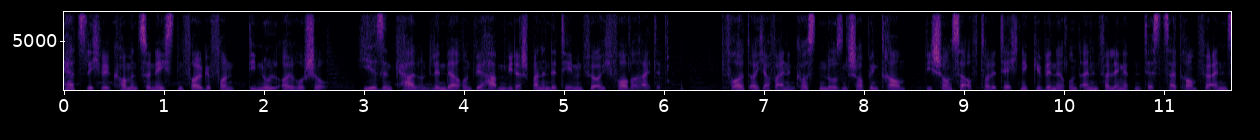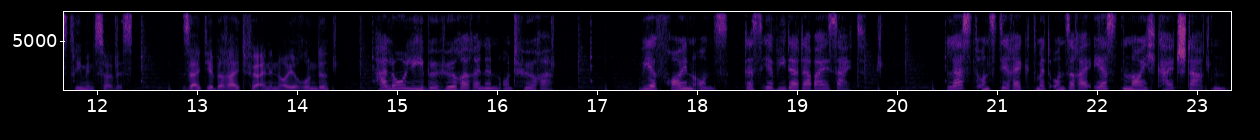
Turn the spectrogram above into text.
Herzlich willkommen zur nächsten Folge von Die 0 Euro Show. Hier sind Karl und Linda und wir haben wieder spannende Themen für euch vorbereitet. Freut euch auf einen kostenlosen Shoppingtraum, die Chance auf tolle Technikgewinne und einen verlängerten Testzeitraum für einen Streaming-Service. Seid ihr bereit für eine neue Runde? Hallo liebe Hörerinnen und Hörer. Wir freuen uns, dass ihr wieder dabei seid. Lasst uns direkt mit unserer ersten Neuigkeit starten.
